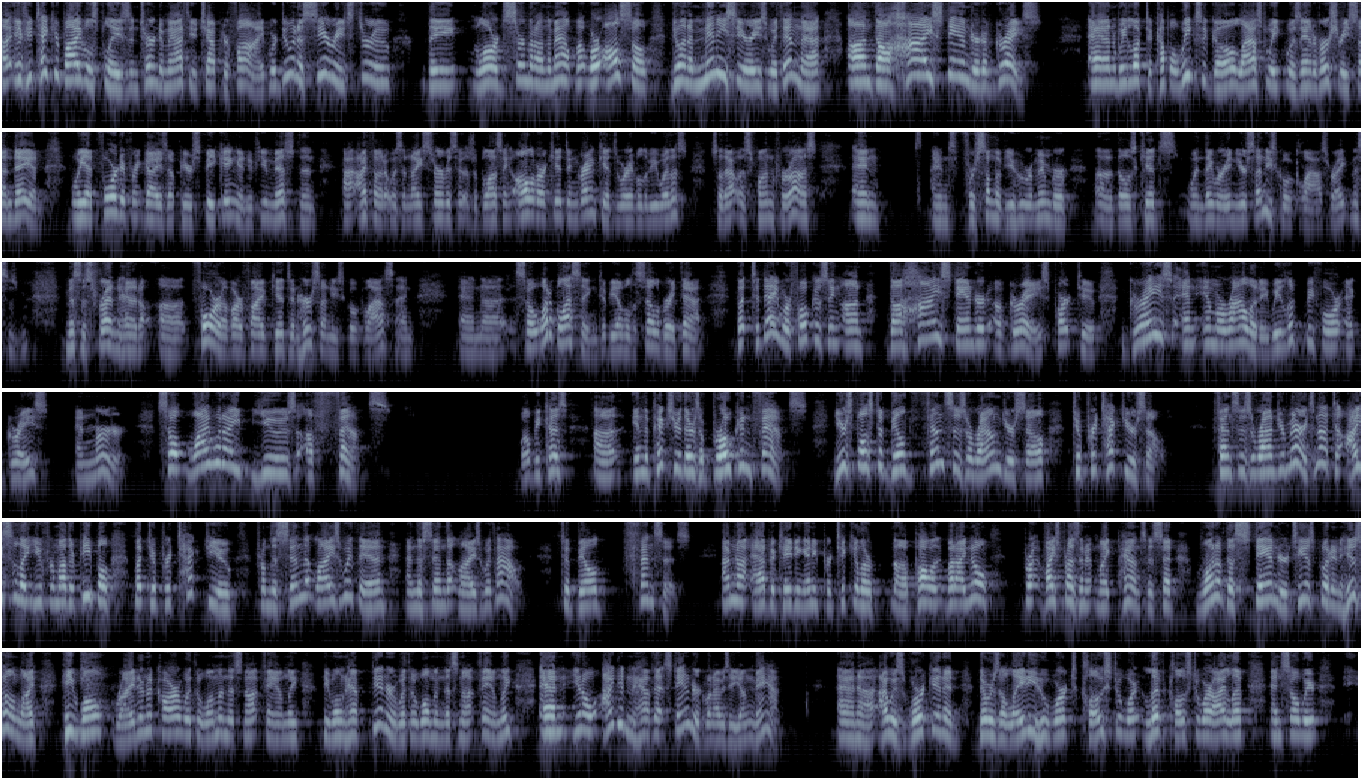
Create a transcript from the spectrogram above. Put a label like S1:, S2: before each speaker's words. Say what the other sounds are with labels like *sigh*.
S1: Uh, if you take your Bibles, please, and turn to Matthew chapter 5, we're doing a series through the Lord's Sermon on the Mount, but we're also doing a mini series within that on the high standard of grace. And we looked a couple weeks ago, last week was anniversary Sunday, and we had four different guys up here speaking, and if you missed, then I, I thought it was a nice service. It was a blessing. All of our kids and grandkids were able to be with us, so that was fun for us. And and for some of you who remember uh, those kids when they were in your Sunday school class, right? Mrs. Mrs. Friend had uh, four of our five kids in her Sunday school class, and and uh, so what a blessing to be able to celebrate that. But today we're focusing on the high standard of grace, part two, grace and immorality. We looked before at grace and murder. So why would I use offense? Well, because uh, in the picture there's a broken fence. You're supposed to build fences around yourself to protect yourself. Fences around your marriage, not to isolate you from other people, but to protect you from the sin that lies within and the sin that lies without. To build fences. I'm not advocating any particular uh, policy, but I know Vice President Mike Pence has said one of the standards he has put in his own life, he won't ride in a car with a woman that's not family. He won't have dinner with a woman that's not family. And, you know, I didn't have that standard when I was a young man. And uh, I was working, and there was a lady who worked close to where, lived close to where I lived, and so we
